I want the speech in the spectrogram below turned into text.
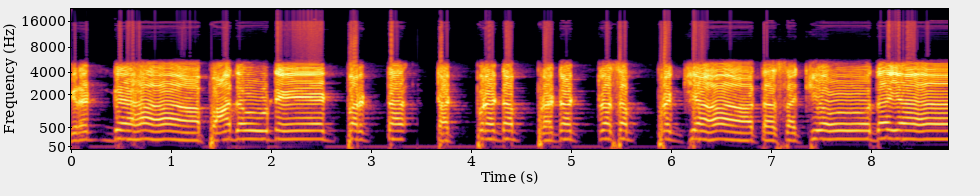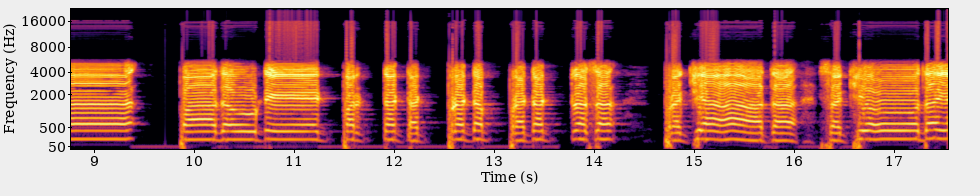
ग्रड्गः पादौटेट्पर्ट टट्प्रटप्रटट्रसप्रख्यातसख्योदय पादौटेट्पर्टटट्प्रटप्रटट्रस प्रख्यात सख्योदय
